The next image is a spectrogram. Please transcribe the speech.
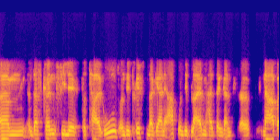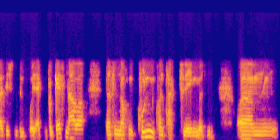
Ähm, das können viele total gut und sie driften da gerne ab und sie bleiben halt dann ganz äh, nah bei sich in den Projekten, vergessen aber, dass sie noch einen Kundenkontakt pflegen müssen. Ähm,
